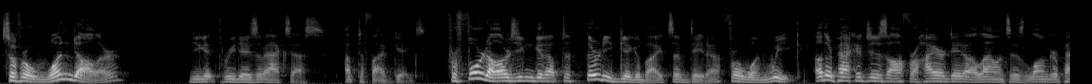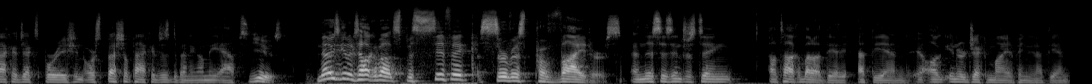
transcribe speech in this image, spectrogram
So for $1, you get three days of access, up to five gigs. For $4, you can get up to 30 gigabytes of data for one week. Other packages offer higher data allowances, longer package expiration, or special packages depending on the apps used. Now he's going to talk about specific service providers, and this is interesting. I'll talk about it at the, at the end. I'll interject my opinion at the end.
